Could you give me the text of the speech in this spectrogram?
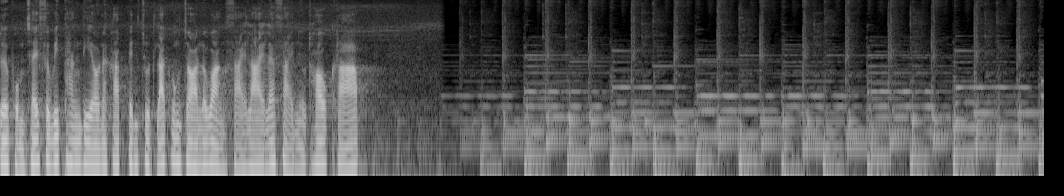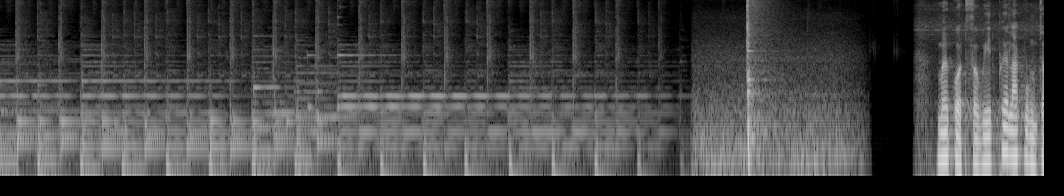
ดยผมใช้สวิตช์ทางเดียวนะครับ เป็นจุดลัดวงจรระหว่างสายลายและสายนิวทรัลครับ เมื่อกดสวิตช์เพื่อลัดวงจ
